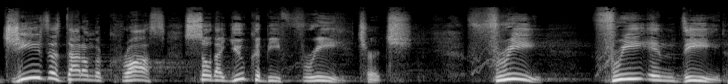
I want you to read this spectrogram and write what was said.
Jesus died on the cross so that you could be free, church. Free. Free indeed.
